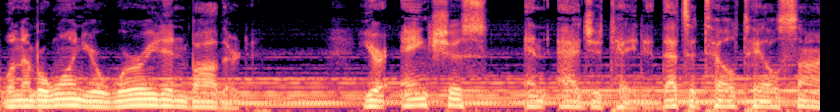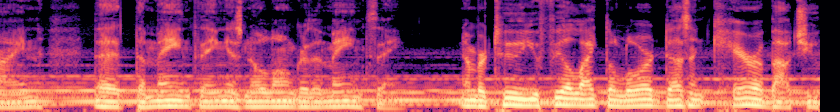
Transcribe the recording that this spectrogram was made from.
Well, number one, you're worried and bothered. You're anxious and agitated. That's a telltale sign that the main thing is no longer the main thing. Number two, you feel like the Lord doesn't care about you.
